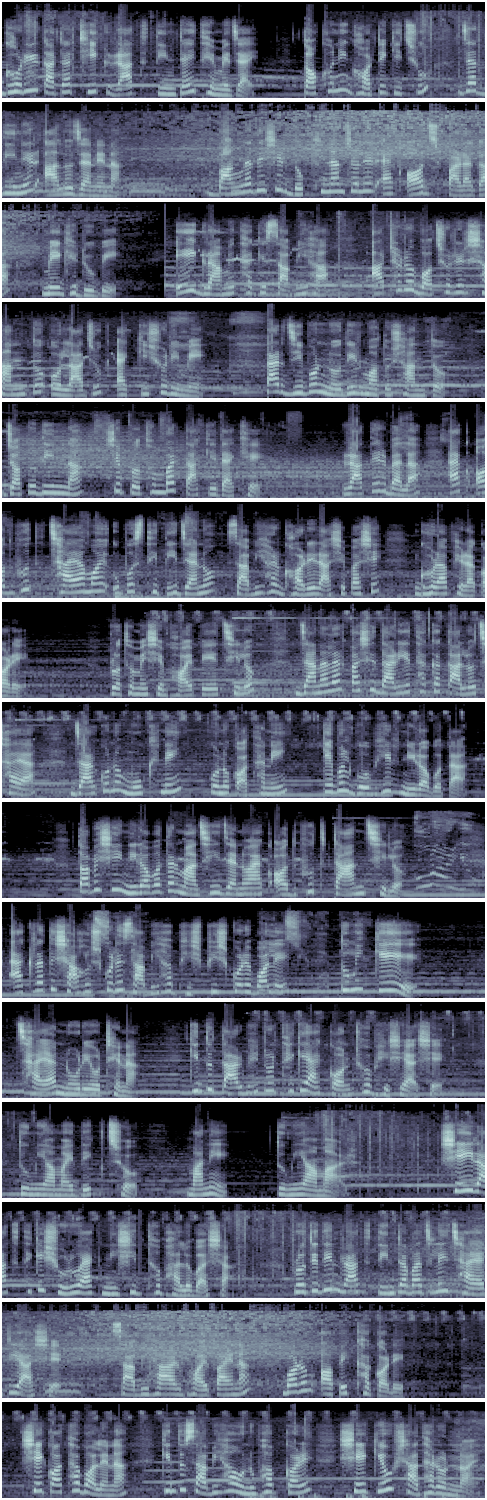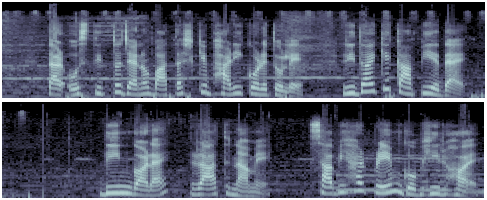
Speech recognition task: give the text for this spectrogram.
ঘড়ির কাঁটা ঠিক রাত তিনটায় থেমে যায়। তখনই ঘটে কিছু যা দিনের আলো জানে না। বাংলাদেশের দক্ষিণাঞ্চলের এক অজ পাড়াগা মেঘে ডুবে। এই গ্রামে থাকে সাবিহা, আঠারো বছরের শান্ত ও লাজুক এক কিশোরী মেয়ে। তার জীবন নদীর মতো শান্ত। যতদিন না সে প্রথমবার তাকে দেখে। রাতের বেলা এক অদ্ভুত ছায়াময় উপস্থিতি যেন সাবিহার ঘরের আশেপাশে ঘোরাফেরা করে। প্রথমে সে ভয় পেয়েছিল, জানালার পাশে দাঁড়িয়ে থাকা কালো ছায়া, যার কোনো মুখ নেই, কোনো কথা নেই, কেবল গভীর নীরবতা। তবে সেই নীরবতার মাঝেই যেন এক অদ্ভুত টান ছিল। এক রাতে সাহস করে সাবিহা ফিসফিস করে বলে, তুমি কে? ছায়া নড়ে ওঠে না, কিন্তু তার ভেতর থেকে এক কণ্ঠ ভেসে আসে, তুমি আমায় দেখছ মানে তুমি আমার। সেই রাত থেকে শুরু এক নিষিদ্ধ ভালোবাসা। প্রতিদিন রাত তিনটা বাজলেই ছায়াটি আসে। সাবিহা আর ভয় পায় না, বরং অপেক্ষা করে। সে কথা বলে না, কিন্তু সাবিহা অনুভব করে সে কেউ সাধারণ নয়। তার অস্তিত্ব যেন বাতাসকে ভারী করে তোলে, হৃদয়কে কাঁপিয়ে দেয়। দিন গড়ায়, রাত নামে। সাবিহার প্রেম গভীর হয়।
